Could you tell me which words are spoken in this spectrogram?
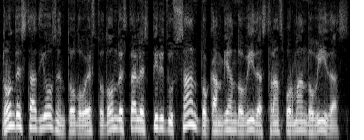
¿Dónde está Dios en todo esto? ¿Dónde está el Espíritu Santo cambiando vidas, transformando vidas?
